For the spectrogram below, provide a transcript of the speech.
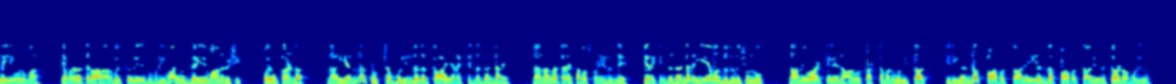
தைரியம் வருமா? யமனிடத்துல ஆறான போய் கேள்வி கேட்க முடியுமா? இவர் தைரியமான ரிஷி. போய் உட்கார்ந்தார். நான் என்ன குற்றம் புரிந்ததற்காக எனக்கு இந்த தண்டனை? நான் நல்லா தானே தபஸ் பண்ணிட்டு இருந்தேன். எனக்கு இந்த தண்டனை ஏன் வந்ததுன்னு சொல்லு. நாமே வாழ்க்கையில ஏதான ஒரு கஷ்டம் அனுபவித்தால் இது எந்த பாபத்தாலே எந்த பாபத்தாலேன்னு தேடுற மூலியம்.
